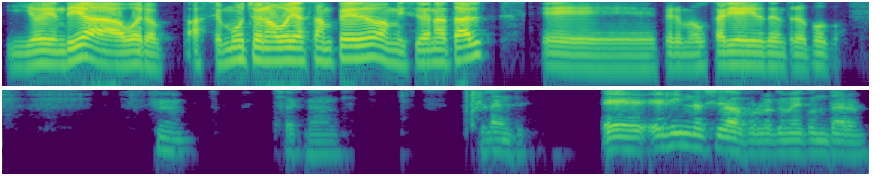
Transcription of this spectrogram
Y hoy en día, bueno, hace mucho no voy a San Pedro, a mi ciudad natal, eh, pero me gustaría ir dentro de poco. Hmm, exactamente. Excelente. Eh, es linda ciudad, por lo que me contaron.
